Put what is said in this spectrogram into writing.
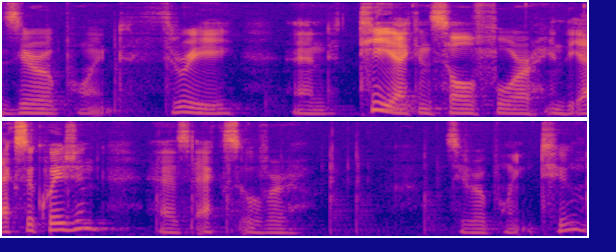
0.3, and t I can solve for in the x equation as x over 0.2,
